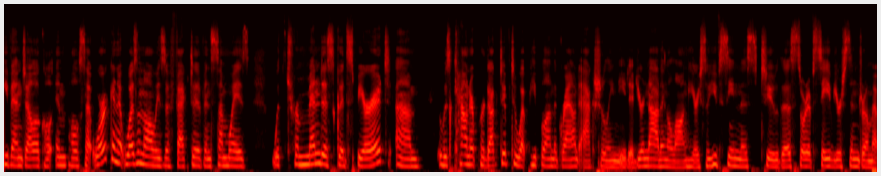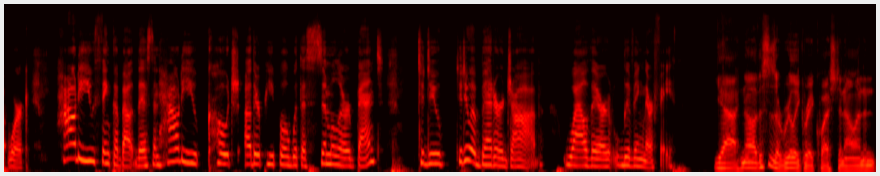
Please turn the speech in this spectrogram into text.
evangelical impulse at work, and it wasn't always effective in some ways with tremendous good spirit. Um, it was counterproductive to what people on the ground actually needed. You're nodding along here. So you've seen this too, the sort of savior syndrome at work. How do you think about this and how do you coach other people with a similar bent to do to do a better job while they're living their faith? Yeah, no, this is a really great question, Ellen, and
